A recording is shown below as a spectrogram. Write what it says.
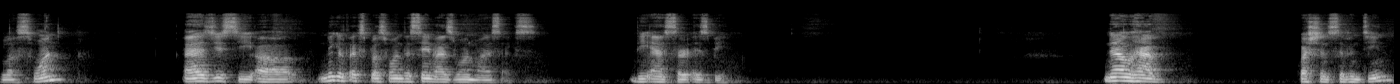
plus 1 as you see, uh, negative x plus 1 the same as 1 minus x. The answer is B. Now we have question 17.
